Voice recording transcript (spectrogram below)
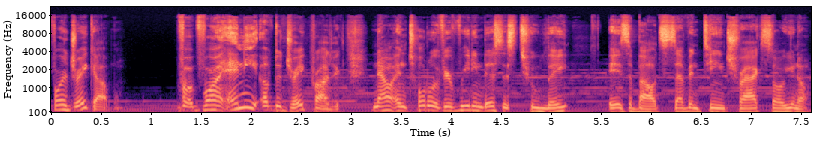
for a Drake album, for, for any of the Drake projects. Now, in total, if you're reading this, it's too late. It's about 17 tracks. So, you know,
